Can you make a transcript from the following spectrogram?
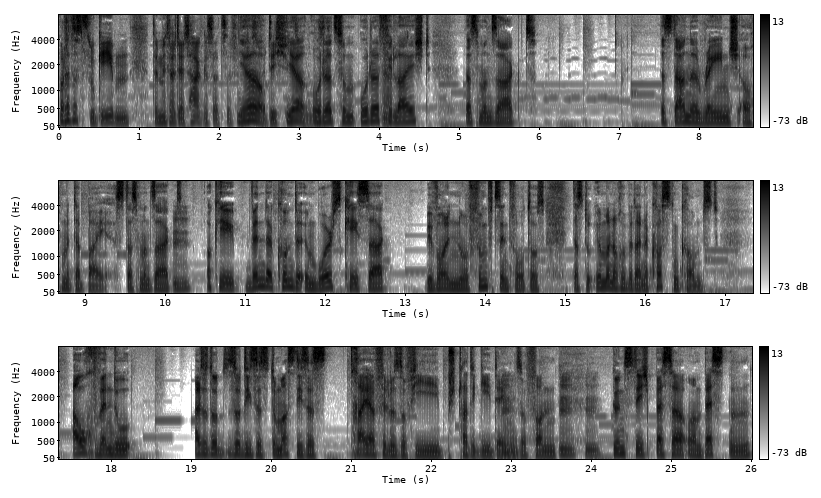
Oder das zu geben, damit halt der Tagessatz erfüllt ist Ja, für dich. ja zumindest. oder zum oder vielleicht, dass man sagt, dass da eine Range auch mit dabei ist, dass man sagt, Mhm. okay, wenn der Kunde im Worst Case sagt, wir wollen nur 15 Fotos, dass du immer noch über deine Kosten kommst, auch wenn du also du, so dieses, du machst dieses Dreier-Philosophie-Strategie-Ding, Mhm. so von Mhm. günstig, besser und am besten,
